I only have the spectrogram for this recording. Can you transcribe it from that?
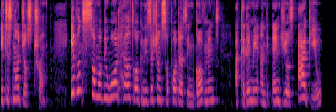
It is not just Trump. Even some of the World Health Organization supporters in government, academia, and the NGOs argue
